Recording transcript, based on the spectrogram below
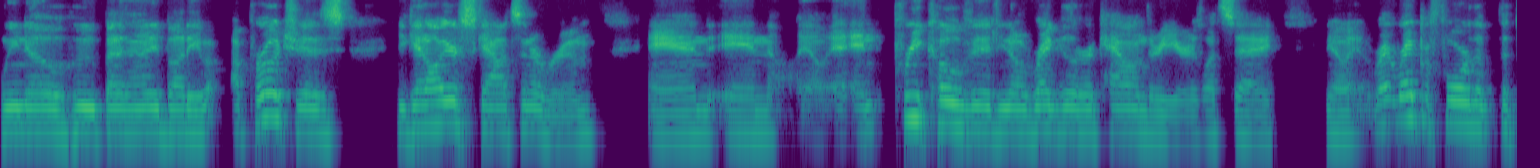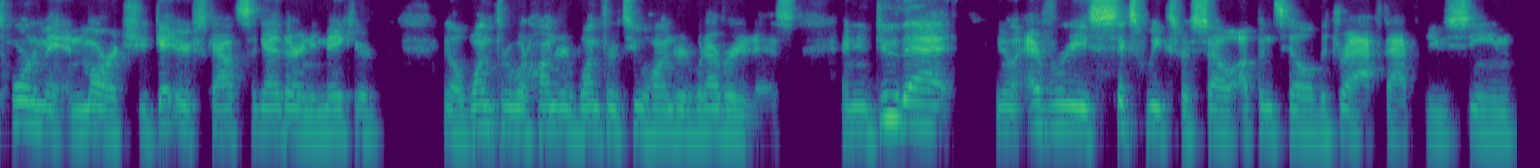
we know who better than anybody approach is you get all your scouts in a room and in you know, and pre-COVID, you know, regular calendar years, let's say, you know, right right before the, the tournament in March, you get your scouts together and you make your, you know, one through 100, one through 200, whatever it is, and you do that, you know, every six weeks or so up until the draft after you've seen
